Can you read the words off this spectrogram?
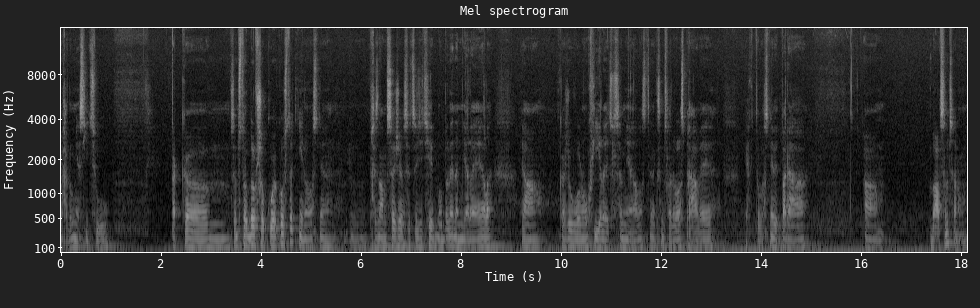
řadu měsíců, tak uh, jsem z toho byl v šoku jako ostatní. No. Vlastně, um, přiznám se, že sice děti mobily neměly, ale já každou volnou chvíli, co jsem měl, vlastně, tak jsem sledoval zprávy, jak to vlastně vypadá. A bál jsem se, no.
